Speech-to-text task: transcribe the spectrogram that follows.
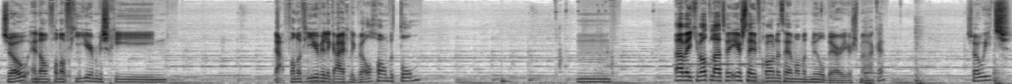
Zo, en dan vanaf hier misschien... Ja, vanaf hier wil ik eigenlijk wel gewoon beton. Hmm. Nou, weet je wat? Laten we eerst even gewoon het helemaal met nul barriers maken. Zoiets.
